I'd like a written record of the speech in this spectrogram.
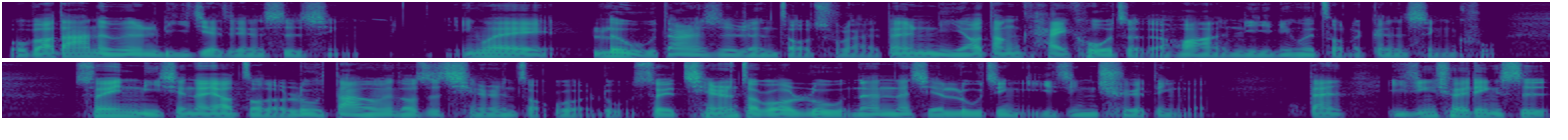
我不知道大家能不能理解这件事情。因为路当然是人走出来，但是你要当开阔者的话，你一定会走得更辛苦。所以你现在要走的路，大部分都是前人走过的路。所以前人走过的路，那那些路径已经确定了，但已经确定是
